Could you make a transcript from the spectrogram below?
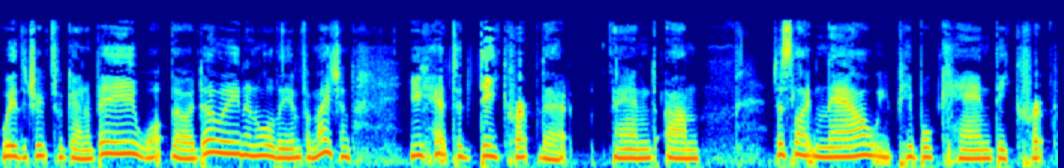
where the troops were going to be, what they were doing, and all the information, you had to decrypt that. And um, just like now, people can decrypt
